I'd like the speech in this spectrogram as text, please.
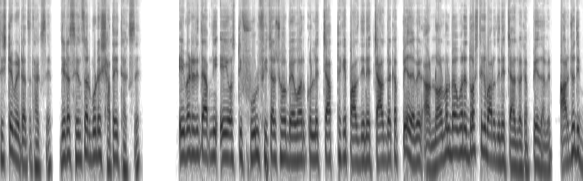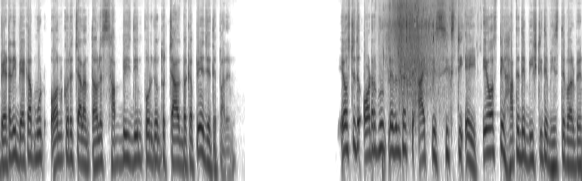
সিস্টেম এটাতে থাকছে, যেটা সেন্সর বোর্ডের সাথেই থাকছে। এই ব্যাটারিতে আপনি এই ওয়াচটি ফুল ফিচার সহ ব্যবহার করলে চার থেকে পাঁচ দিনের চার্জ ব্যাকআপ পেয়ে যাবেন আর নর্মাল ব্যবহারে দশ থেকে বারো দিনের চার্জ ব্যাকআপ পেয়ে যাবেন। আর যদি ব্যাটারি ব্যাকআপ মুড অন করে চালান, তাহলে ছাব্বিশ দিন পর্যন্ত চার্জ ব্যাকআপ পেয়ে যেতে পারেন। এই ওয়াচটিতে ওয়াটার প্রুফ লেভেল থাকছে আইপি সিক্সটি এইট এই ওয়াচটি হাতে দিয়ে বৃষ্টিতে ভিজতে পারবেন,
